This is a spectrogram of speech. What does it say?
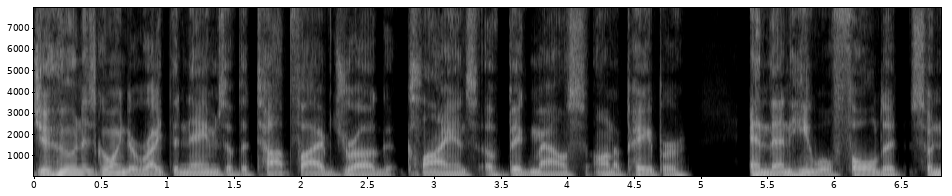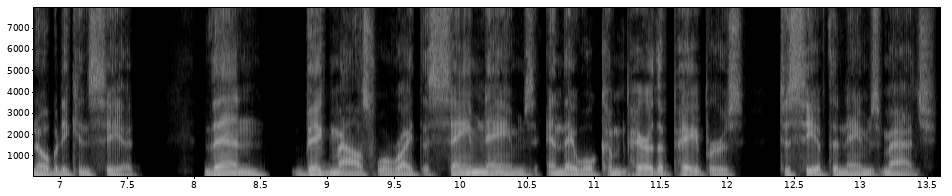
Jihoon is going to write the names of the top five drug clients of Big Mouse on a paper and then he will fold it so nobody can see it. Then Big Mouse will write the same names and they will compare the papers to see if the names match.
